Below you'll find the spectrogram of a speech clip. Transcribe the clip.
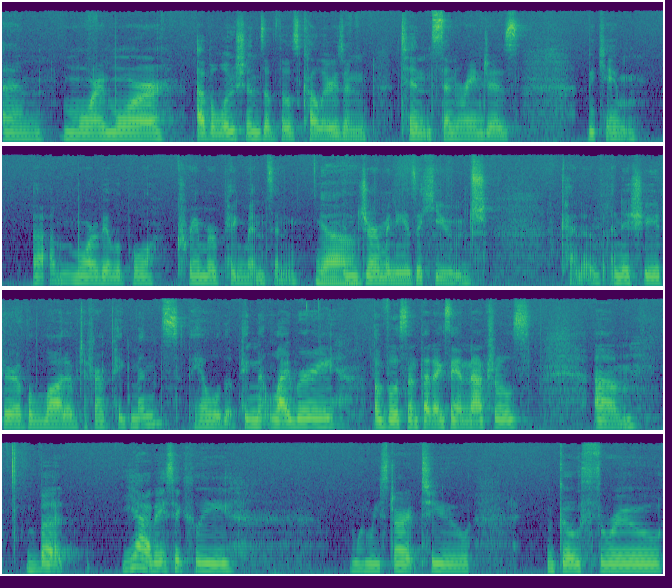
and more and more evolutions of those colors and tints and ranges became um, more available. Kremer pigments in, yeah. in Germany is a huge kind of initiator of a lot of different pigments. They hold a pigment library of both synthetics and naturals. Um, but yeah, basically, when we start to go through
